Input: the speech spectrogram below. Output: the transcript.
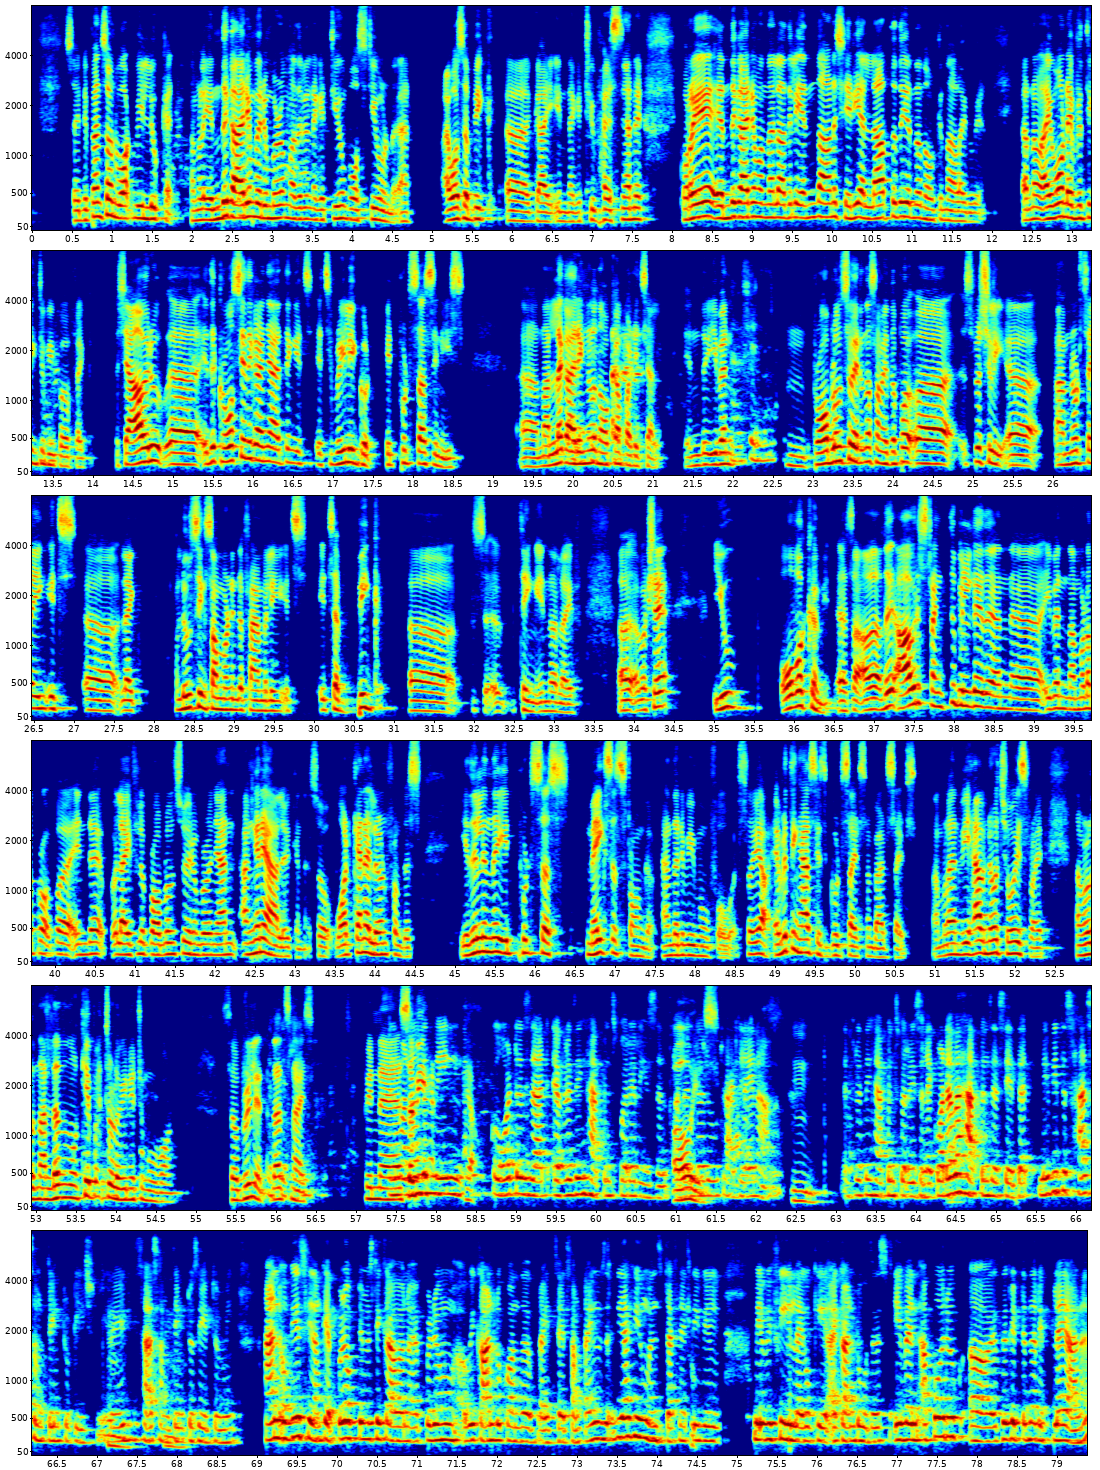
so it depends on what we look at നമ്മൾ എന്ത് കാര്യം വരുമ്പോഴും അതിൽ നെഗറ്റീവും പോസിറ്റീവും ഉണ്ട്. I was a big guy in negative bias ഞാൻ കുറെ എന്ത് കാര്യം വന്നാലും അതിൽ എന്താണ് ശരിയല്ലാത്തത് എന്ന് നോക്കുന്ന ആളുകളാണ് കാരണം I want everything to be perfect പക്ഷെ ആ ഒരു ഇത് ക്രോസ് ചെയ്ത് കഴിഞ്ഞാൽ I think it's it's really good it puts us in is നല്ല കാര്യങ്ങൾ നോക്കാൻ പഠിച്ചാൽ. എന്ത് ഈവൻ പ്രോബ്ലംസ് വരുന്ന സമയത്ത്. ഇപ്പോൾ especially I'm not saying it's like losing someone in the family it's it's a big thing in the life പക്ഷെ you overcome അത് ആ ഒരു സ്ട്രെങ്ത് ബിൽഡ് ചെയ്ത് ഈവൻ നമ്മുടെ എന്റെ ലൈഫിൽ പ്രോബ്ലംസ് വരുമ്പോഴും ഞാൻ അങ്ങനെ ആലോചിക്കുന്നത് so what can I learn from this ഇതിൽ നിന്ന് it puts us makes us stronger and then we move forward so yeah everything has its good sides and bad sides നമ്മൾ and we have no choice right നമ്മൾ നല്ലത് നോക്കിയേ പറ്റുള്ളൂ. We need to move on so brilliant that's nice പിന്നെ സബി quote is that everything happens for a reason അതൊരു tagline ആണ് everything happens for a reason. Like whatever happens, I say that maybe this has something to teach me. Maybe this has something mm. to say to me. And obviously, I'm eppozhum optimistic avano, eppozhum we can't look on the bright side. Sometimes we are humans. Definitely, True. we'll maybe feel like okay i can't do this even അപ്പോൾ ഒരു ഇത് കിട്ടുന്ന reply ആണ്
